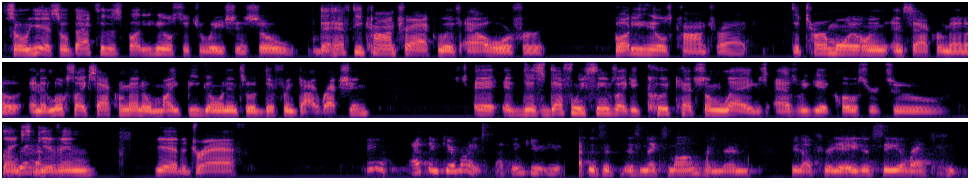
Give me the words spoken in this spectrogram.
So yeah, so back to this Buddy Hield situation. So the hefty contract with Al Horford, Buddy Hield's contract, the turmoil in, in Sacramento, and it looks like Sacramento might be going into a different direction. It, it just definitely seems like it could catch some legs as we get closer to Thanksgiving. Yeah, the draft. Yeah, I think you're right. I think you you this this next month, and then you know free agency around,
